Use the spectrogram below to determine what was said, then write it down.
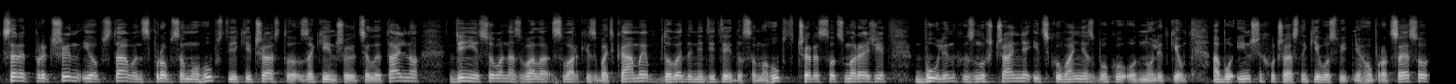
Серед причин і обставин спроб самогубств, які часто закінчуються летально, Денісова назвала сварки з батьками, доведення дітей до самогубств через соцмережі, булінг, знущання і цькування з боку однолітків або інших учасників освітнього процесу,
